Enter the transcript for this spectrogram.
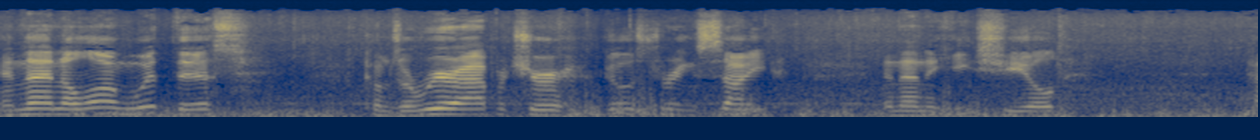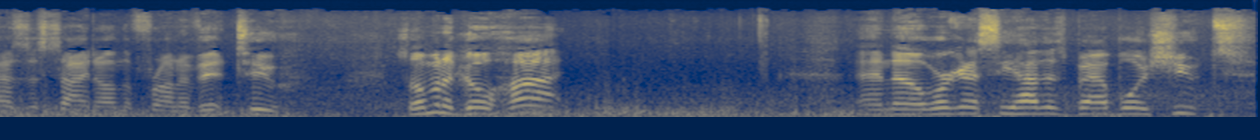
And then along with this comes a rear aperture ghost ring sight and then the heat shield has a sight on the front of it too. So I'm gonna go hot and uh, we're gonna see how this bad boy shoots.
